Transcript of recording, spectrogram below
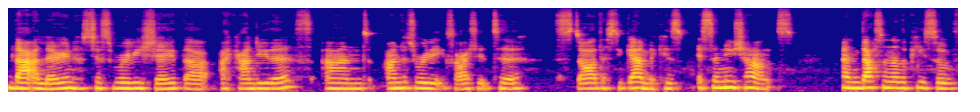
that alone has just really showed that I can do this. And I'm just really excited to start this again because it's a new chance. And that's another piece of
